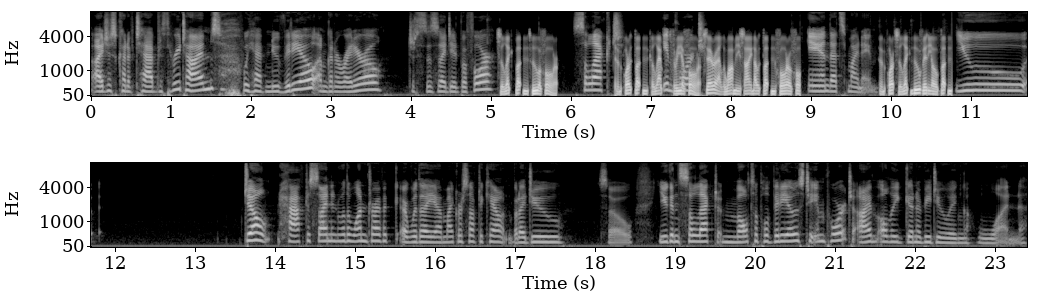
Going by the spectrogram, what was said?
I just kind of tabbed three times. We have new video. I'm going to right arrow just as I did before. Select button 2 of 4. Select, Import button. Collapse 3 of 4. Import. Sarah Alwami sign out button 4 of 4. and that's my name. Import select new video button. You don't have to sign in with a OneDrive or with a uh, Microsoft account, but I do. So you can select multiple videos to import. I'm only going to be doing one.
